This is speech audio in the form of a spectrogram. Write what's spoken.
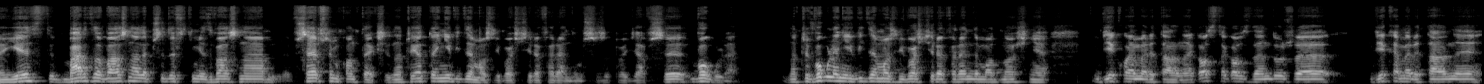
Jest bardzo ważna, ale przede wszystkim jest ważna w szerszym kontekście. Znaczy, ja tutaj nie widzę możliwości referendum, szczerze powiedziawszy, w ogóle. Znaczy, w ogóle nie widzę możliwości referendum odnośnie wieku emerytalnego, z tego względu, że wiek emerytalny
